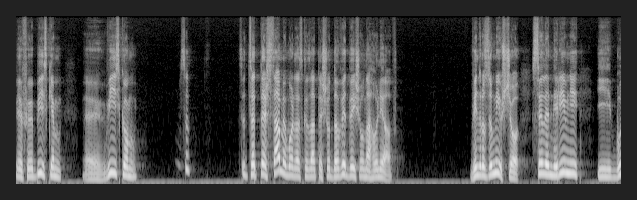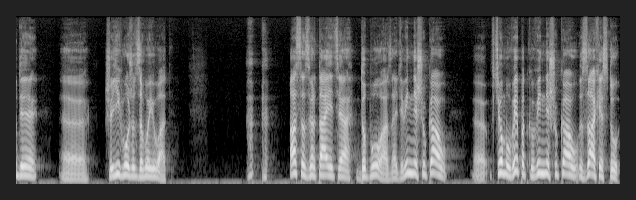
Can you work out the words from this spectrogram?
ефіопійським е, військом, це, це, це те ж саме можна сказати, що Давид вийшов на Голіаф. Він розумів, що сили нерівні і буде, е, що їх можуть завоювати. Аса звертається до Бога. Знаєте, Він не шукав е, в цьому випадку він не шукав захисту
